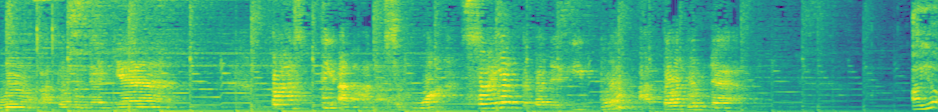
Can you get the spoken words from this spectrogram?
sama ibu atau bundanya? Pasti anak-anak semua sayang kepada ibu atau bunda. Ayo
